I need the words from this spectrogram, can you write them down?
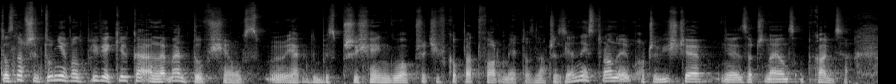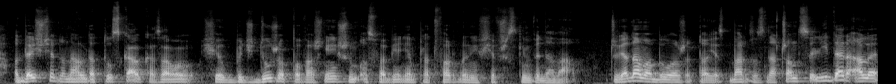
To znaczy, tu niewątpliwie kilka elementów się s- jak gdyby sprzysięgło przeciwko Platformie. To znaczy, z jednej strony, oczywiście, e, zaczynając od końca, odejście Donalda Tuska okazało się być dużo poważniejszym osłabieniem Platformy niż się wszystkim wydawało. Czy wiadomo było, że to jest bardzo znaczący lider, ale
